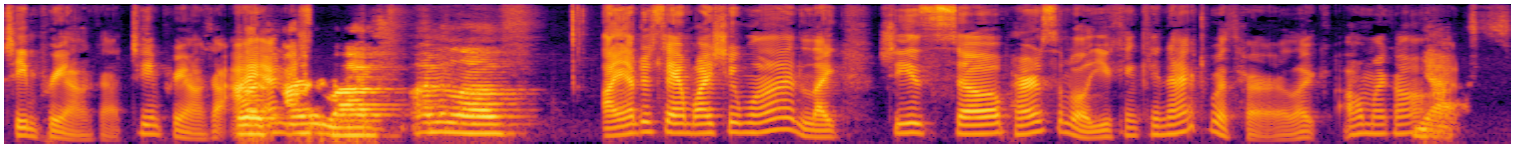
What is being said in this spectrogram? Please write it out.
Team Priyanka. Team Priyanka. You're I, like, I'm in love. I'm in love. I understand why she won. Like she is so personable. You can connect with her. Like, oh my god. Yes.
